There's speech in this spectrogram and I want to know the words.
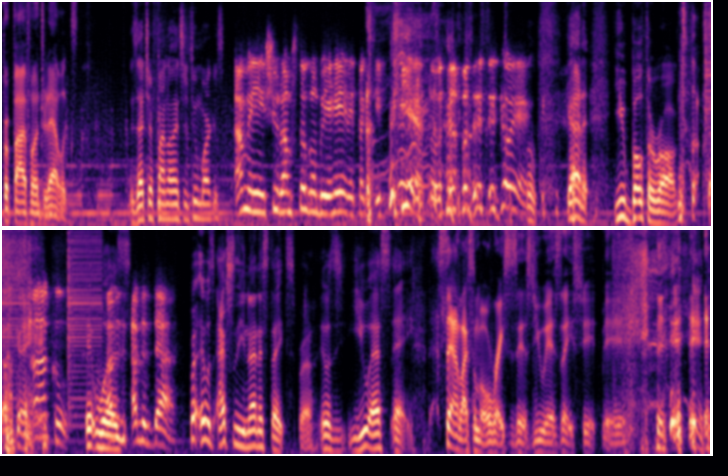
for five hundred, Alex. Is that your final answer too, Marcus? I mean, shoot, I'm still gonna be ahead if I if, yeah. So go ahead. Oh, got it. You both are wrong. Okay. Ah, cool. It I'm was just, I'm just down. bro, it was actually the United States, bro. It was USA. That sounds like some old racist ass USA shit, man.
